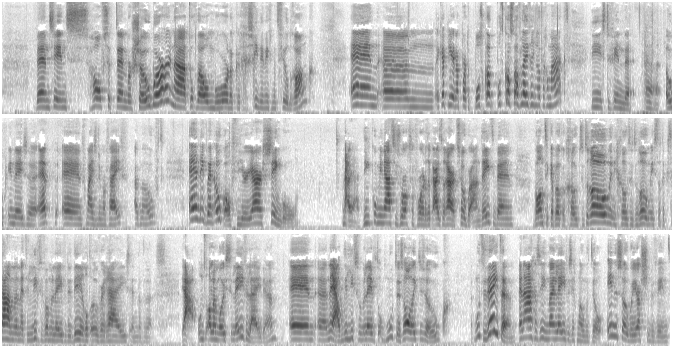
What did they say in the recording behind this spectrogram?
ben sinds half september sober. Na toch wel een behoorlijke geschiedenis met veel drank. En um, ik heb hier een aparte podcastaflevering over gemaakt. Die is te vinden uh, ook in deze app. En voor mij is het nummer 5 uit mijn hoofd. En ik ben ook al vier jaar single. Nou ja, die combinatie zorgt ervoor dat ik uiteraard sober aan het ben. Want ik heb ook een grote droom. En die grote droom is dat ik samen met de liefde van mijn leven de wereld over reis. En dat we ja, ons allermooiste leven leiden. En uh, nou ja, om die liefde van mijn leven te ontmoeten, zal ik dus ook moeten daten. En aangezien mijn leven zich momenteel in een sober jasje bevindt,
